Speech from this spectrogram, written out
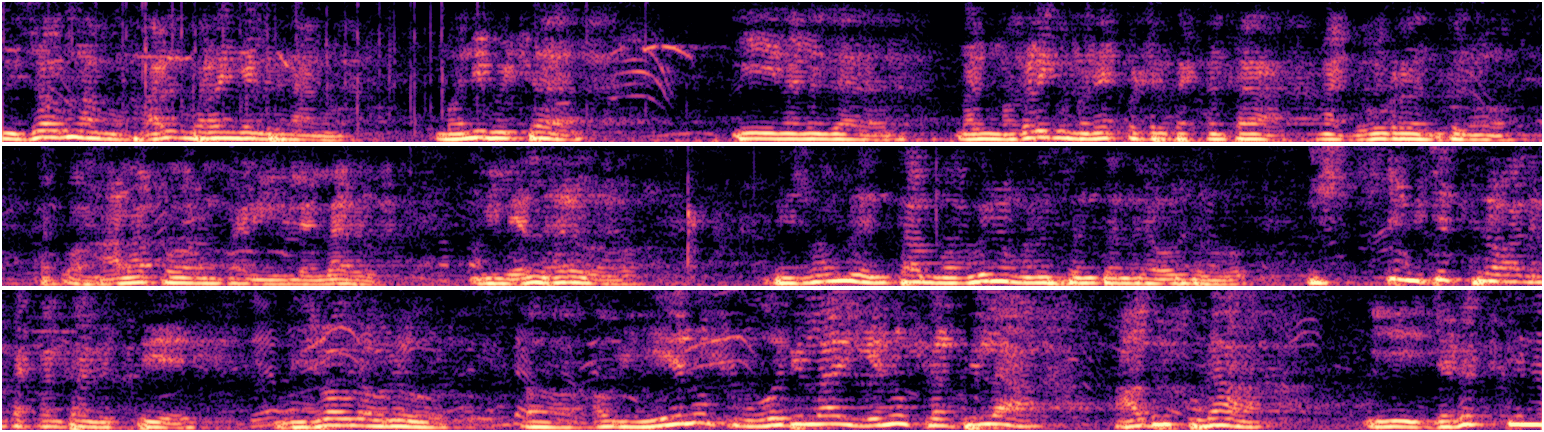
ನಿಜವಾಗ್ಲೂ ನಾವು ಹೊರಗೆ ಬರಂಗಿಲ್ಲ ರೀ ನಾನು. ಮನೆ ಬಿಟ್ಟ ಈ ನನಗೆ ನನ್ನ ಮಗಳಿಗೆ ಮನೆ ಕೊಟ್ಟಿರ್ತಕ್ಕಂಥ ನಾ ಗೌಡ್ರು ಅಂತನೋ ಅಥವಾ ಹಾಲಪ್ಪ ಅಂತ ಇಲ್ಲೆಲ್ಲರೂ ಇಲ್ಲೆಲ್ಲರೂ, ನಿಜವಾಗ್ಲೂ ಎಂಥ ಮಗುವಿನ ಮನಸ್ಸು ಅಂತಂದ್ರೆ ಅವ್ರದ್ದು ಇಷ್ಟು ವಿಚಿತ್ರವಾಗಿರ್ತಕ್ಕಂಥ ವ್ಯಕ್ತಿ. ನಿಜವಾಗ್ಲೂ ಅವರು ಅವ್ರು ಏನೂ ಓದಿಲ್ಲ, ಏನೂ ಕಲ್ತಿಲ್ಲ, ಆದರೂ ಕೂಡ ಈ ಜಗತ್ತಿನ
